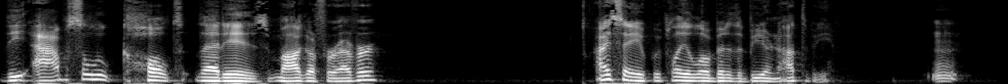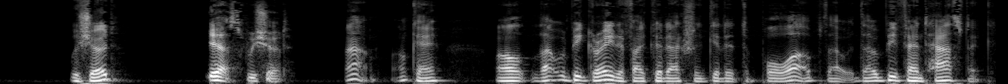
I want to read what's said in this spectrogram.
the absolute cult that is MAGA Forever, I say we play a little bit of the be or not to be. Mm. We should? Yes, we should. Oh, okay. Well, that would be great if I could actually get it to pull up. That would, that would be fantastic.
